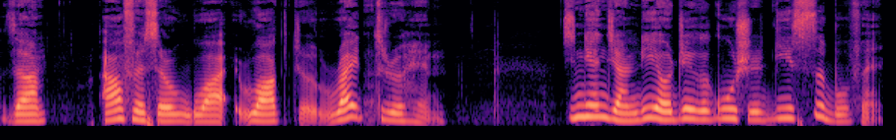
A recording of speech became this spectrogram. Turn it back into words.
The officer wa walked right through him. 今天讲 Leo 这个故事第四部分。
